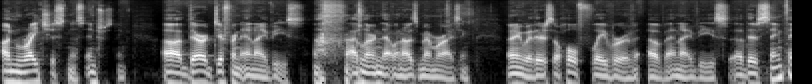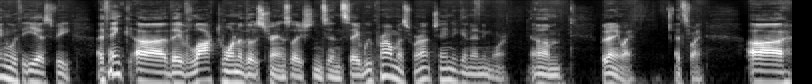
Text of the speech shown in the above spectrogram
Unrighteousness. Interesting. Uh, there are different NIVs. I learned that when I was memorizing. But anyway, there's a whole flavor of, of NIVs. Uh, there's the same thing with ESV. I think uh, they've locked one of those translations and say, we promise we're not changing it anymore. Um, but anyway, that's fine. Uh,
